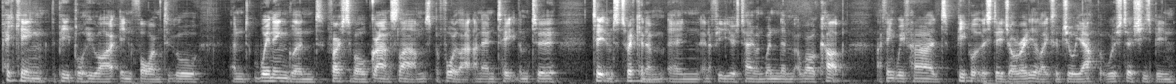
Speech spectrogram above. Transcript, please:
picking the people who are in form to go and win England first of all Grand Slams before that, and then take them to take them to Twickenham in, in a few years' time and win them a World Cup. I think we've had people at this stage already, of Jo Yapp at Worcester. She's been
